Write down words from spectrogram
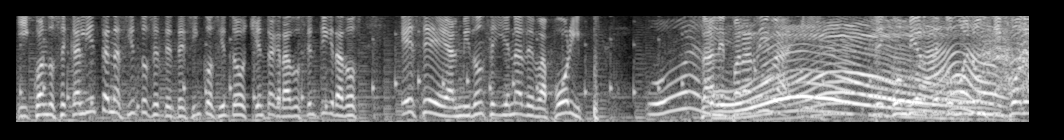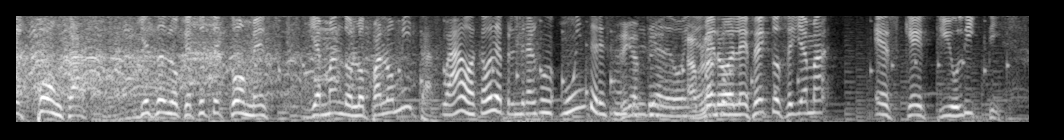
Y cuando se calientan a 175, 180 grados centígrados, ese almidón se llena de vapor y ¡pum! Órale. sale para arriba. Oh. Se convierte como en un Ah. tipo de esponja. Y eso es lo que tú te comes llamándolo palomita. Wow, acabo de aprender algo muy interesante el día de hoy. ¿eh? Pero el efecto se llama esquetiulitis.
